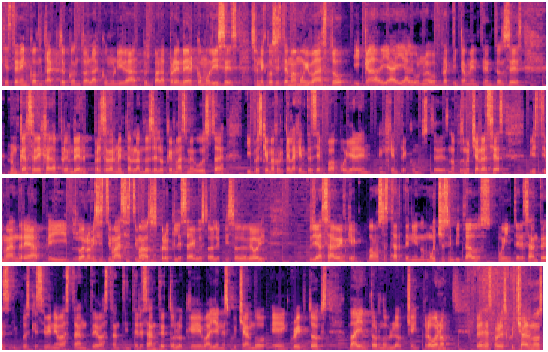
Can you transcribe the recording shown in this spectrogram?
estén en contacto con toda la comunidad, pues para aprender, como dices, es un ecosistema muy vasto y cada día hay algo nuevo prácticamente, entonces nunca se deja de aprender. Personalmente hablando es de lo que más me gusta y pues qué mejor que la gente se pueda apoyar en, en gente como ustedes, ¿no? Pues muchas gracias, mi estimada Andrea. Y pues bueno, mis estimadas y estimados, espero que les haya gustado el episodio de hoy pues ya saben que vamos a estar teniendo muchos invitados muy interesantes y pues que se viene bastante, bastante interesante todo lo que vayan escuchando en CrypTox vaya en torno blockchain. Pero bueno, gracias por escucharnos.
